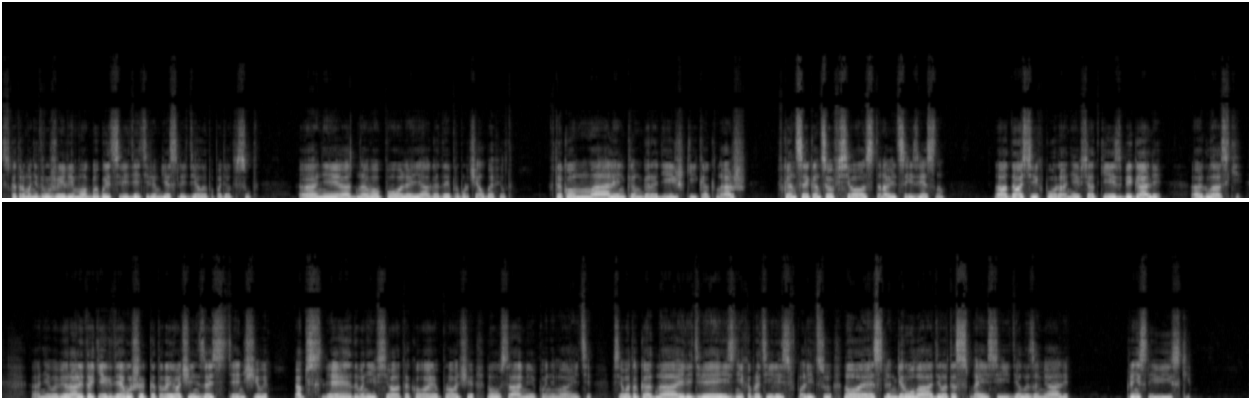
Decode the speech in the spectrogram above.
с которым они дружили, мог бы быть свидетелем, если дело попадет в суд. — А ни одного поля ягоды, — пробурчал Бэффилд. — В таком маленьком городишке, как наш, в конце концов все становится известным. Но до сих пор они все-таки избегали огласки. Они выбирали таких девушек, которые очень застенчивы. Обследование и все такое прочее, ну, сами понимаете — всего только одна или две из них обратились в полицию, но Эслингер уладил это с Мейси, и дело замяли. Принесли виски.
